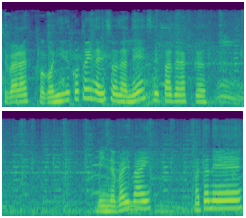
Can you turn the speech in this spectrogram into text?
しばらくここにいることになりそうだねスーパートラックみんなバイバイ。またね。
